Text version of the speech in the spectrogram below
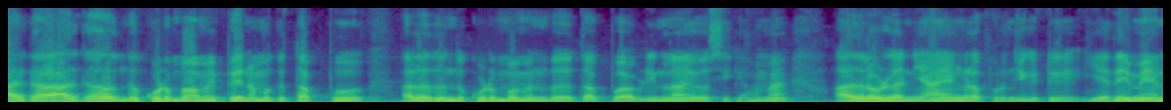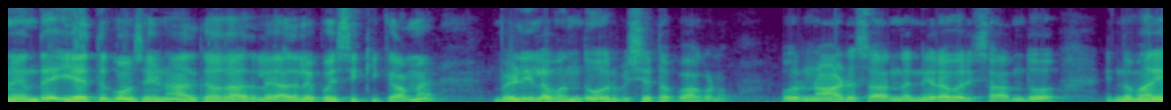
அதுக்காக அதுக்காக வந்து குடும்ப அமைப்பே நமக்கு தப்பு அல்லது வந்து குடும்பம் என்பது தப்பு அப்படின்லாம் யோசிக்காமல் அதில் உள்ள நியாயங்களை புரிஞ்சுக்கிட்டு எதையுமே வந்து ஏற்றுக்கவும் செய்யணும். அதுக்காக அதில் அதில் போய் சிக்கிக்காமல் வெளியில் வந்து ஒரு விஷயத்தை பார்க்கணும். ஒரு நாடு சார்ந்த நிறவரி சார்ந்தோ இந்த மாதிரி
